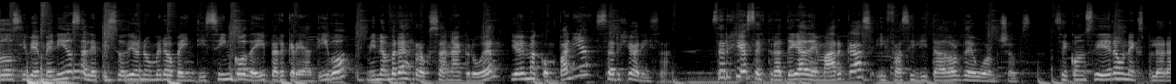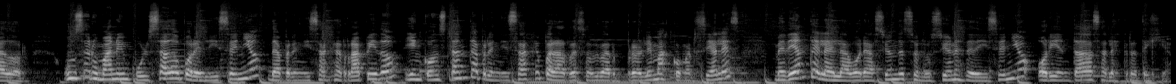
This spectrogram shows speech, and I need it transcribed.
Todos y bienvenidos al episodio número 25 de Hipercreativo. Mi nombre es Roxana Kruger y hoy me acompaña Sergio Ariza. Sergio es estratega de marcas y facilitador de workshops. Se considera un explorador, un ser humano impulsado por el diseño de aprendizaje rápido y en constante aprendizaje para resolver problemas comerciales mediante la elaboración de soluciones de diseño orientadas a la estrategia.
